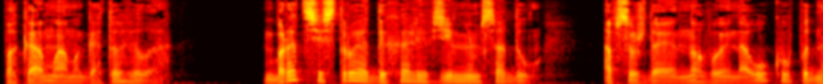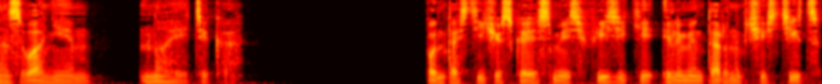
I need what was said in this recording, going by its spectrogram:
Пока мама готовила, брат с сестрой отдыхали в зимнем саду — обсуждая новую науку под названием ноэтика. Фантастическая смесь физики элементарных частиц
